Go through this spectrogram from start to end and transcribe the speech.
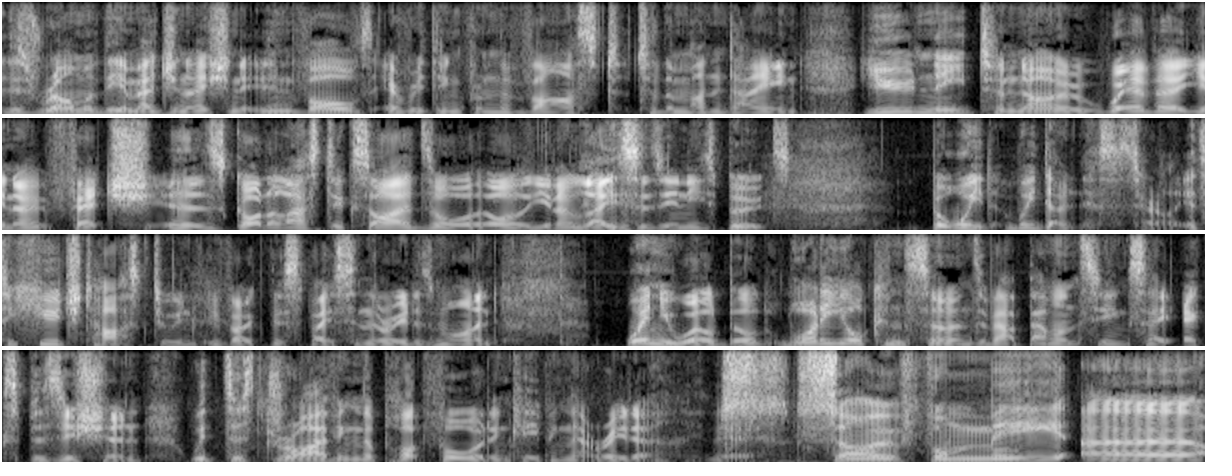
this realm of the imagination. It involves everything from the vast to the mundane. You need to know whether you know Fetch has got elastic sides or, or you know laces in his boots. But we we don't necessarily. It's a huge task to evoke this space in the reader's mind. When you world build, what are your concerns about balancing, say, exposition with just driving the plot forward and keeping that reader there? So for me, uh,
